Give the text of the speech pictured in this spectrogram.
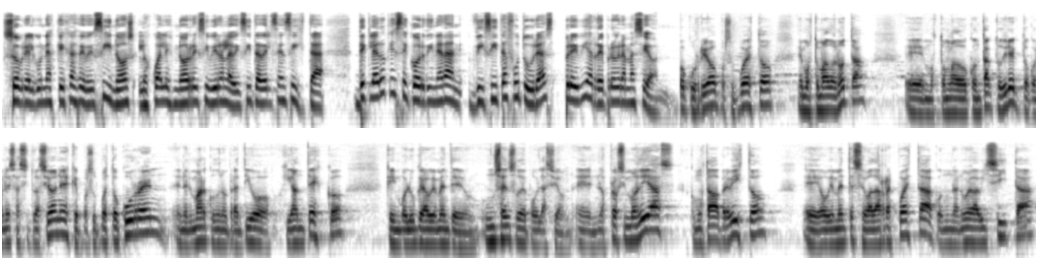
Sobre algunas quejas de vecinos, los cuales no recibieron la visita del censista, declaró que se coordinarán visitas futuras previa reprogramación. Ocurrió, por supuesto, hemos tomado nota. Eh, hemos tomado contacto directo con esas situaciones que por supuesto ocurren en el marco de un operativo gigantesco que involucra obviamente un censo de población. En los próximos días, como estaba previsto, eh, obviamente se va a dar respuesta con una nueva visita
